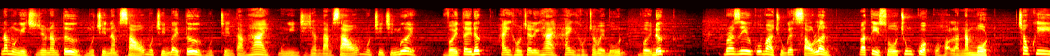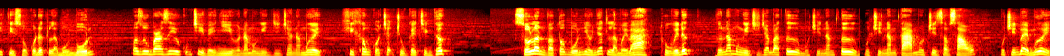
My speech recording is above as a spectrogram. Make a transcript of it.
năm 1954, 1956, 1974, 1982, 1986, 1990 với Tây Đức 2002, 2014 với Đức. Brazil cũng vào chung kết 6 lần và tỷ số chung cuộc của họ là 5-1, trong khi tỷ số của Đức là 4-4. Mặc dù Brazil cũng chỉ về nhì vào năm 1950 khi không có trận chung kết chính thức. Số lần vào top 4 nhiều nhất là 13, thuộc về Đức từ năm 1934, 1954, 1958, 1966, 1970,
